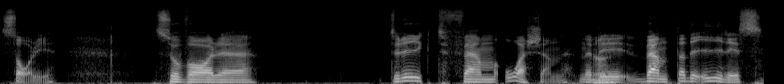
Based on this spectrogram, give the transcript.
sorg Så var det Drygt fem år sedan När Ja. vi väntade Iris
